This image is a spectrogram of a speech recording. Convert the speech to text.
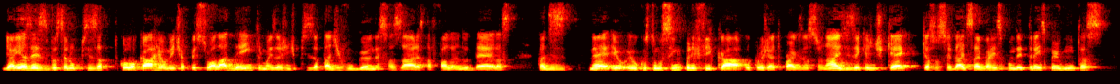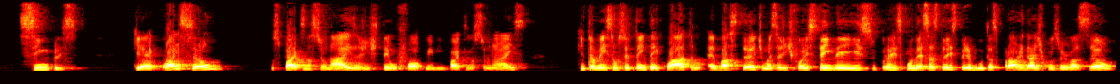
e aí às vezes você não precisa colocar realmente a pessoa lá dentro, mas a gente precisa estar tá divulgando essas áreas, estar tá falando delas, tá, né, eu, eu costumo simplificar o projeto Parques Nacionais, dizer que a gente quer que a sociedade saiba responder três perguntas simples, que é quais são os parques nacionais, a gente tem um foco em, em parques nacionais, que também são 74, é bastante, mas se a gente for estender isso para responder essas três perguntas para a unidade de conservação,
